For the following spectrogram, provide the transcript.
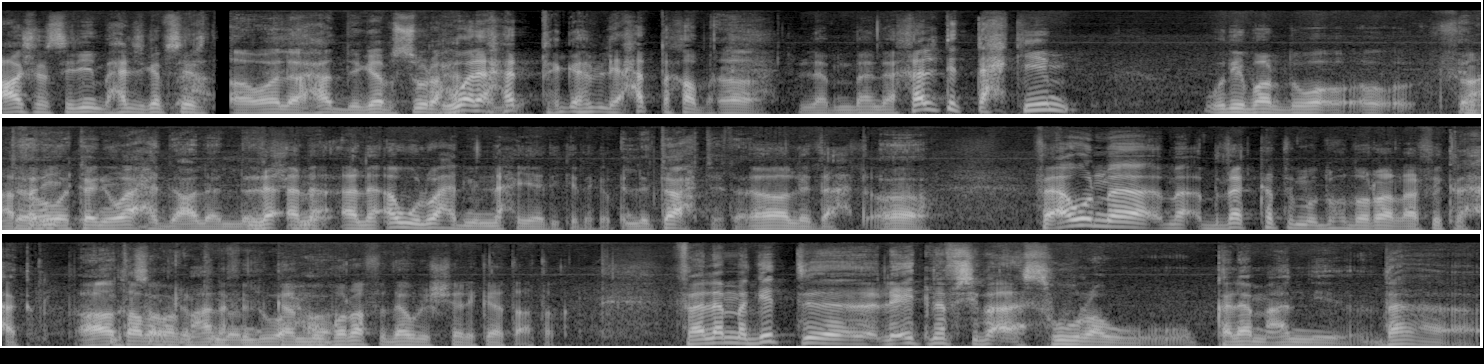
10 سنين ما حدش جاب سيرتي. آه، ولا حد جاب صورة ولا حتى. جاب لي حتى خبر. آه. لما دخلت التحكيم ودي برضو مع انت هو تاني واحد على ال- لا أنا أنا أول واحد من الناحية دي كده كده. اللي تحت ده. آه اللي تحت. آه. فأول ما ده الكابتن ممدوح ضرار على فكرة الحكم آه طبعا كابتن معانا في كان آه. مباراة في دوري الشركات أعتقد. فلما جيت آه، لقيت نفسي بقى صورة وكلام عني ده ده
